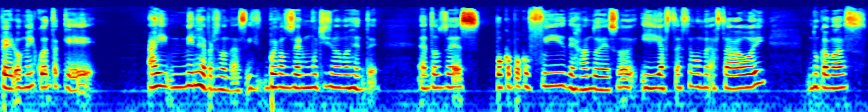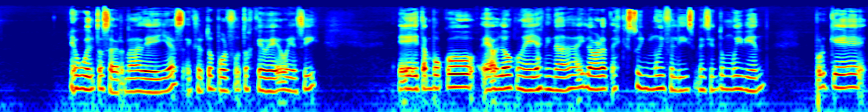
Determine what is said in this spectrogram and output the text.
pero me di cuenta que hay miles de personas y voy a conocer muchísima más gente. Entonces, poco a poco fui dejando eso y hasta este momento, hasta hoy, nunca más he vuelto a saber nada de ellas, excepto por fotos que veo y así. Eh, tampoco he hablado con ellas ni nada y la verdad es que estoy muy feliz, me siento muy bien porque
